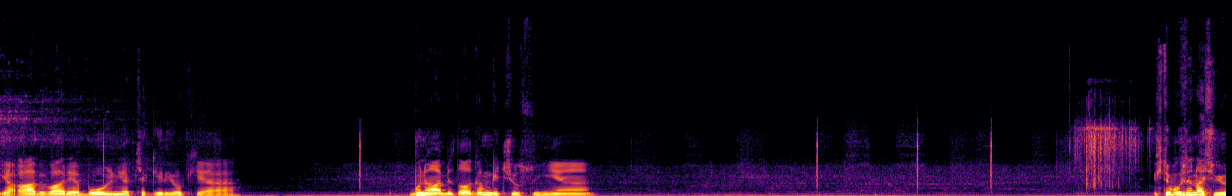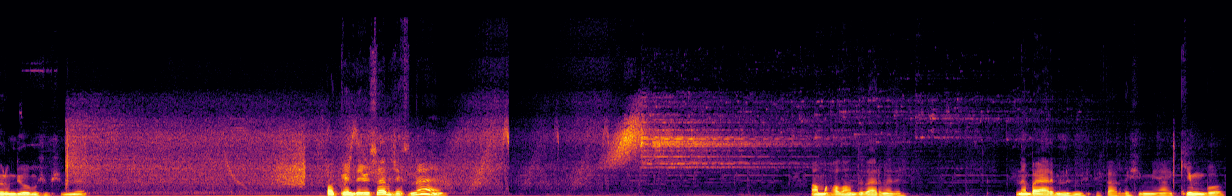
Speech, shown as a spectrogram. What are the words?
Ya abi var ya bu oyunu yapacak yeri yok ya. Bu ne abi dalga mı geçiyorsun ya? İşte bu yüzden açmıyorum diyormuşum şimdi. Bak beni devir saymayacaksın değil? Ama Haaland'ı vermedi. Ne bayar benim bir kardeşim ya. Kim bu?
